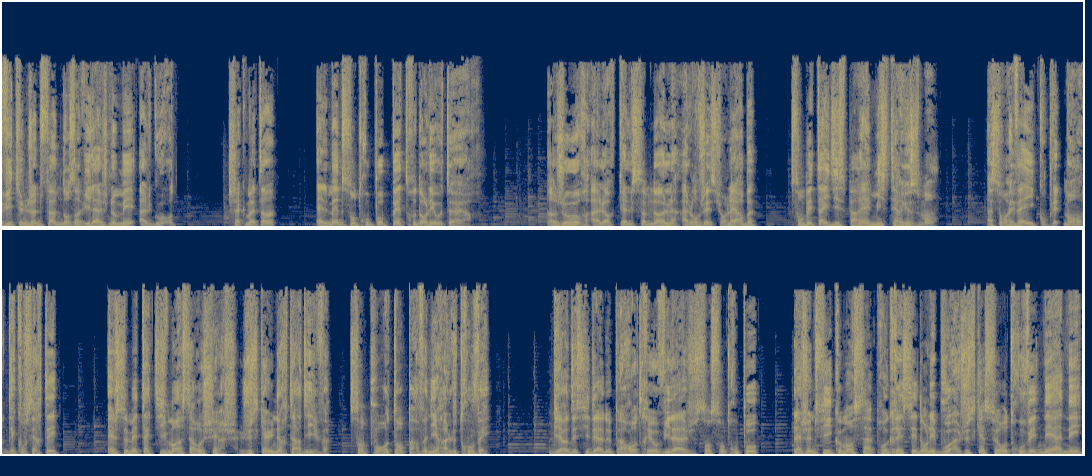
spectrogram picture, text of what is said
vit une jeune femme dans un village nommé Al-Gourd. Chaque matin, elle mène son troupeau paître dans les hauteurs. Un jour, alors qu'elle somnole allongée sur l'herbe, son bétail disparaît mystérieusement. À son réveil, complètement déconcertée, elle se met activement à sa recherche jusqu'à une heure tardive, sans pour autant parvenir à le trouver. Bien décidée à ne pas rentrer au village sans son troupeau, la jeune fille commence à progresser dans les bois jusqu'à se retrouver nez à nez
